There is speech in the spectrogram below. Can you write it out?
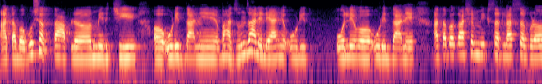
आता बघू शकता आपलं मिरची उडीद दाणे भाजून झालेले आहे. उडीद ओले व उडीद दाणे. आता बघा असे मिक्सरला सगळं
